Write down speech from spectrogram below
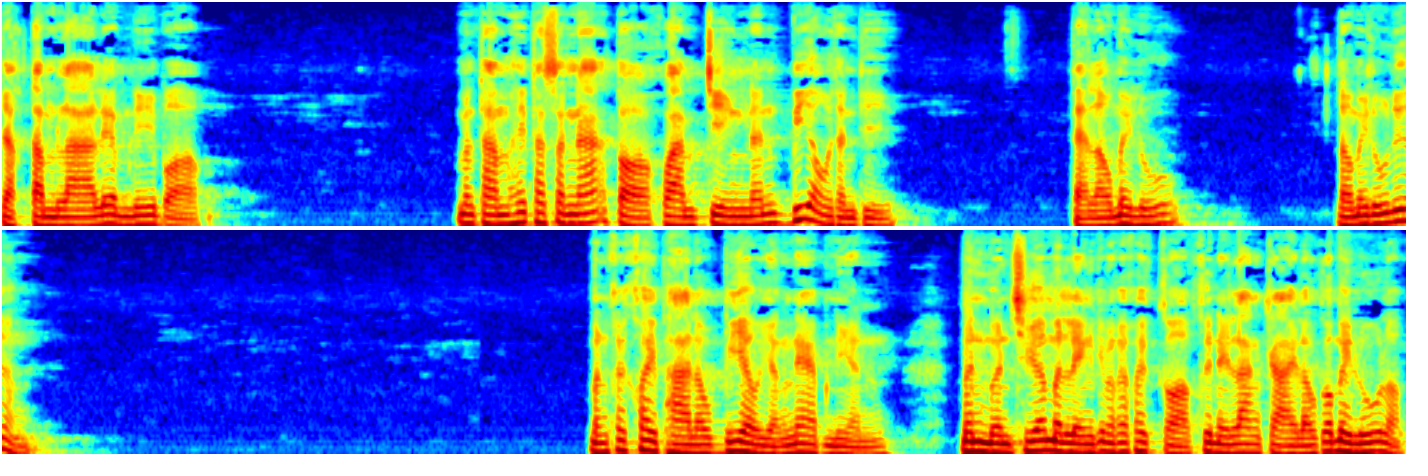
จากตำราเล่มนี้บอก มันทำให้ทัศนะต่อความจริงนั้นเบี้ยวทันที แต่เราไม่รู้ เราไม่รู้เรื่อง มันค่อยๆ พาเราเบี้ยวอย่างแนบเนียน มันเหมือนเชื้อมะเร็งที่มันค่อยๆ ก่อขึ้นในร่างกาย เราก็ไม่รู้หรอก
